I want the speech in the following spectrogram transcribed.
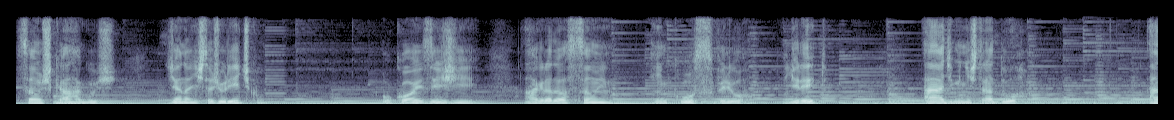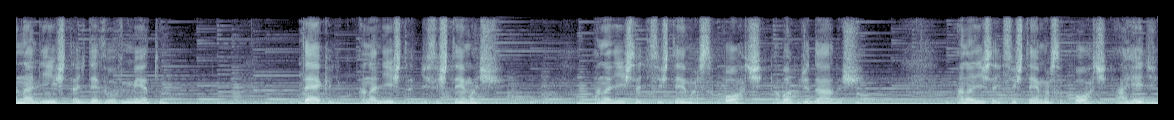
são os cargos de analista jurídico, o qual exige a graduação em, em curso superior em direito, administrador, analista de desenvolvimento, técnico, analista de sistemas, analista de sistemas suporte a banco de dados, analista de sistemas suporte à rede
